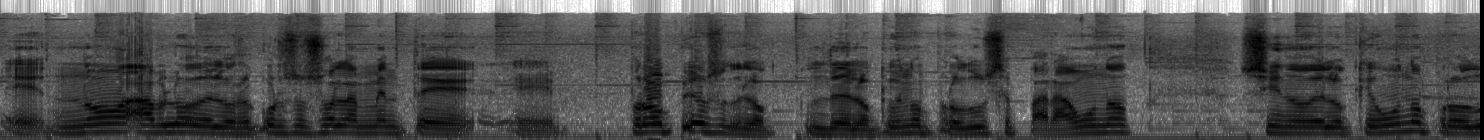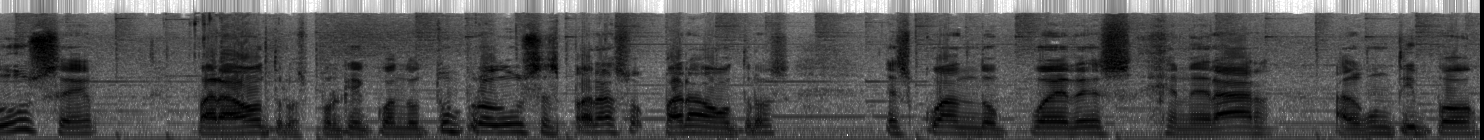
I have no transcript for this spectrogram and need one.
Eh, no hablo de los recursos solamente eh, propios, de lo, de lo que uno produce para uno, sino de lo que uno produce para otros, porque cuando tú produces para, para otros es cuando puedes generar algún tipo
